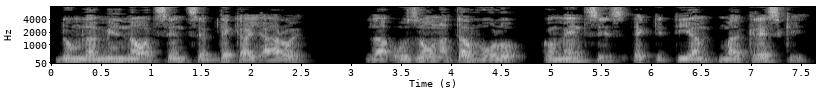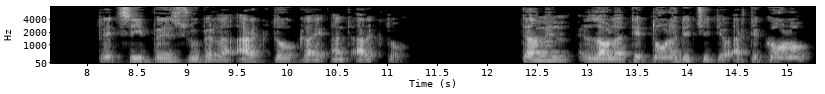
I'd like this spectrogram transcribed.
dum la 1970 jaroi, la ozona tavolo comencis ecte tiam malcresci, principe super la Arcto cae Antarcto. Tamen, lau la titolo de citio articolo,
